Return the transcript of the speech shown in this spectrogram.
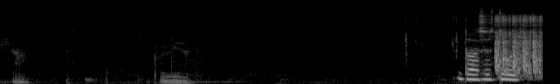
Ще провіримо. Да, це той.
